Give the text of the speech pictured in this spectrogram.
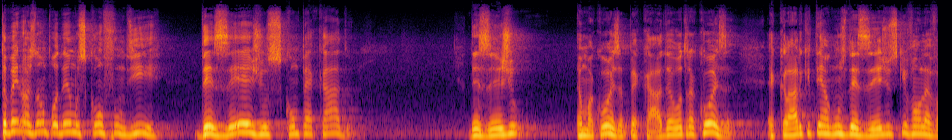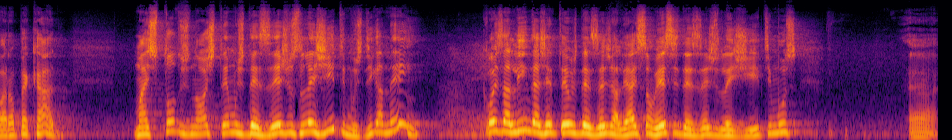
Também nós não podemos confundir desejos com pecado. Desejo é uma coisa, pecado é outra coisa. É claro que tem alguns desejos que vão levar ao pecado, mas todos nós temos desejos legítimos, diga amém. amém. Coisa linda a gente ter os desejos, aliás, são esses desejos legítimos. É,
